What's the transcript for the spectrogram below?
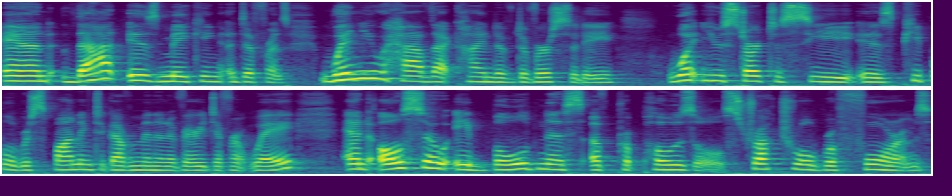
And that is making a difference. When you have that kind of diversity, what you start to see is people responding to government in a very different way, and also a boldness of proposal, structural reforms,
